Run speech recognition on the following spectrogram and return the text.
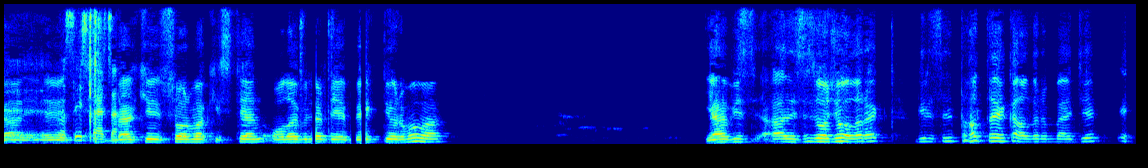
yani evet nasıl istersen. belki sormak isteyen olabilir diye bekliyorum ama ya biz hani siz hoca olarak birisini tahtaya kaldırın bence.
